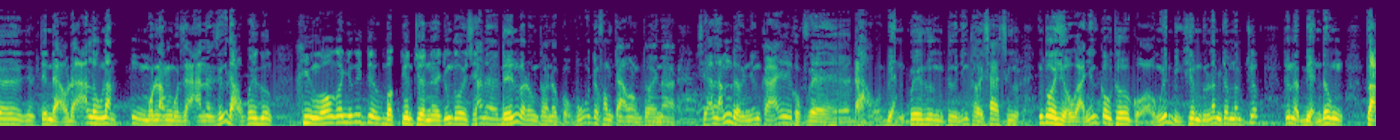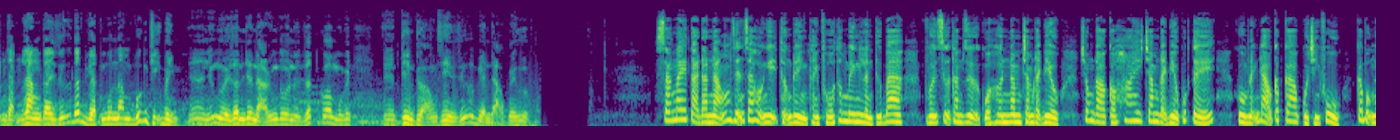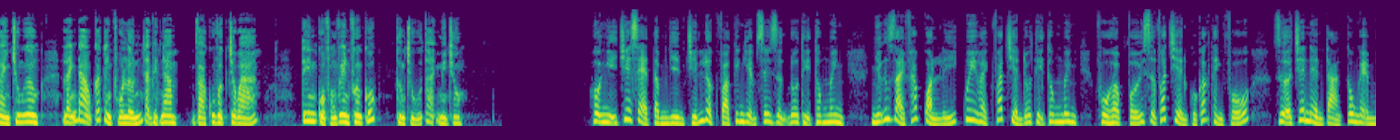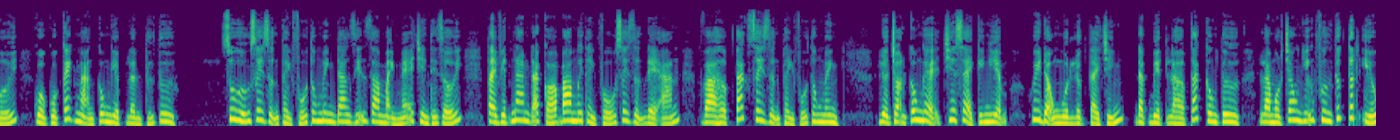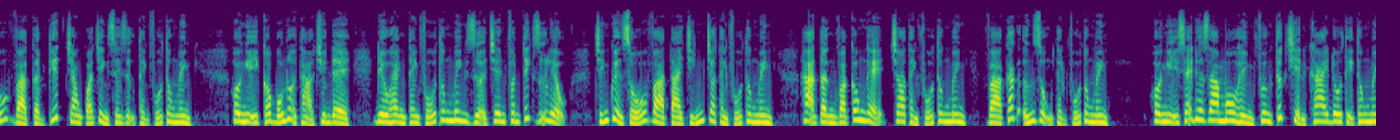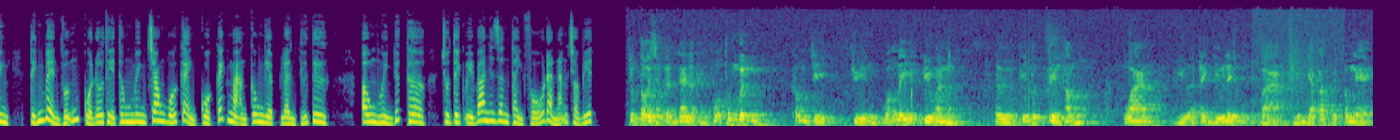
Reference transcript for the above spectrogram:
trên đảo đã lâu năm, một lòng một dạ là giữ đảo quê hương. Khi có có những cái bậc tuyên truyền này chúng tôi sẽ ờ, đến và đồng thời là cổ vũ cho phong trào đồng thời là sẽ nắm được những cái thuộc về đảo biển quê hương từ những thời xa xưa. Chúng tôi hiểu cả những câu thơ của Nguyễn Bình Khiêm từ 500 năm trước, tức là biển Đông toàn dặn răng tay giữ đất Việt muôn năm vững trị bình. Những người dân trên đảo chúng tôi là rất có một cái ờ, tin tưởng gìn giữ biển đảo quê hương. Sáng nay tại Đà Nẵng diễn ra hội nghị thượng đỉnh thành phố thông minh lần thứ ba với sự tham dự của hơn 500 đại biểu, trong đó có 200 đại biểu quốc tế, gồm lãnh đạo cấp cao của chính phủ, các bộ ngành trung ương, lãnh đạo các thành phố lớn tại Việt Nam và khu vực châu Á. Tin của phóng viên Phương Cúc, thường trú tại miền Trung. Hội nghị chia sẻ tầm nhìn chiến lược và kinh nghiệm xây dựng đô thị thông minh, những giải pháp quản lý quy hoạch phát triển đô thị thông minh phù hợp với sự phát triển của các thành phố dựa trên nền tảng công nghệ mới của cuộc cách mạng công nghiệp lần thứ tư. Xu hướng xây dựng thành phố thông minh đang diễn ra mạnh mẽ trên thế giới. Tại Việt Nam đã có 30 thành phố xây dựng đề án và hợp tác xây dựng thành phố thông minh. Lựa chọn công nghệ, chia sẻ kinh nghiệm, huy động nguồn lực tài chính, đặc biệt là hợp tác công tư là một trong những phương thức tất yếu và cần thiết trong quá trình xây dựng thành phố thông minh. Hội nghị có 4 hội thảo chuyên đề, điều hành thành phố thông minh dựa trên phân tích dữ liệu, chính quyền số và tài chính cho thành phố thông minh, hạ tầng và công nghệ cho thành phố thông minh và các ứng dụng thành phố thông minh. Hội nghị sẽ đưa ra mô hình phương thức triển khai đô thị thông minh, tính bền vững của đô thị thông minh trong bối cảnh cuộc cách mạng công nghiệp lần thứ tư. Ông Huỳnh Đức Thơ, Chủ tịch Ủy ban nhân dân thành phố Đà Nẵng cho biết. Chúng tôi xác định đây là thành phố thông minh, không chỉ chuyển quản lý điều hành từ kiến thức truyền thống qua dựa trên dữ liệu và những giải pháp về công nghệ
